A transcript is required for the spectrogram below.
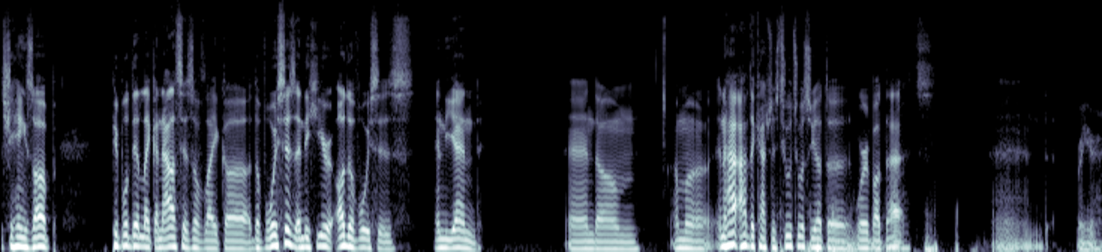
she hangs up, people did like analysis of like uh the voices and they hear other voices in the end. And um I'm uh and I ha- I have the captions too to it, so you have to worry about that. And right here.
